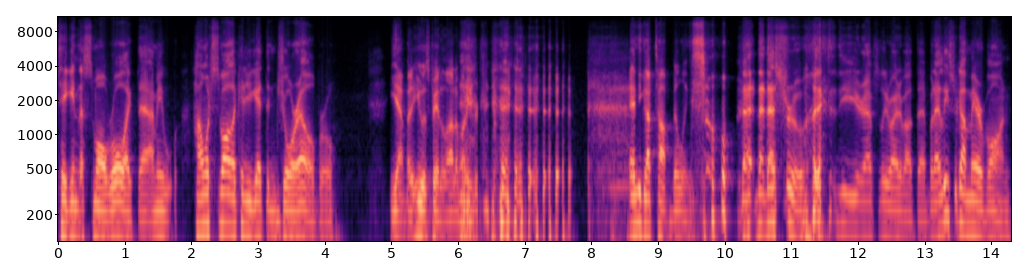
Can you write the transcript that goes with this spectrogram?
taking a small role like that, I mean, how much smaller can you get than Jor El, bro? Yeah, but he was paid a lot of money, for, and he got top billing. So that that's true. you're absolutely right about that. But at least we got Mayor Vaughn.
